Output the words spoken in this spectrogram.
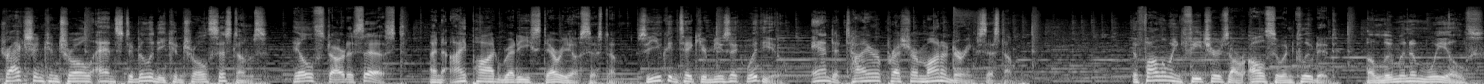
traction control and stability control systems, hill start assist, an iPod-ready stereo system so you can take your music with you, and a tire pressure monitoring system. The following features are also included. Aluminum wheels,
